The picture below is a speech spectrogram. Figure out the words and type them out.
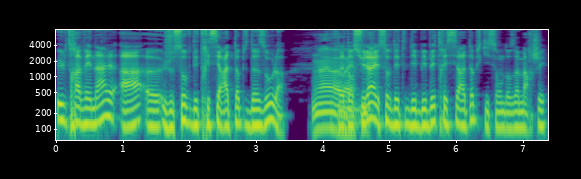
ultra vénale à euh, je sauve des tricératops d'un zoo là. Ouais, ouais, Enfin. Dans celui-là, elle sauve des, des bébés tricératops qui sont dans un marché.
